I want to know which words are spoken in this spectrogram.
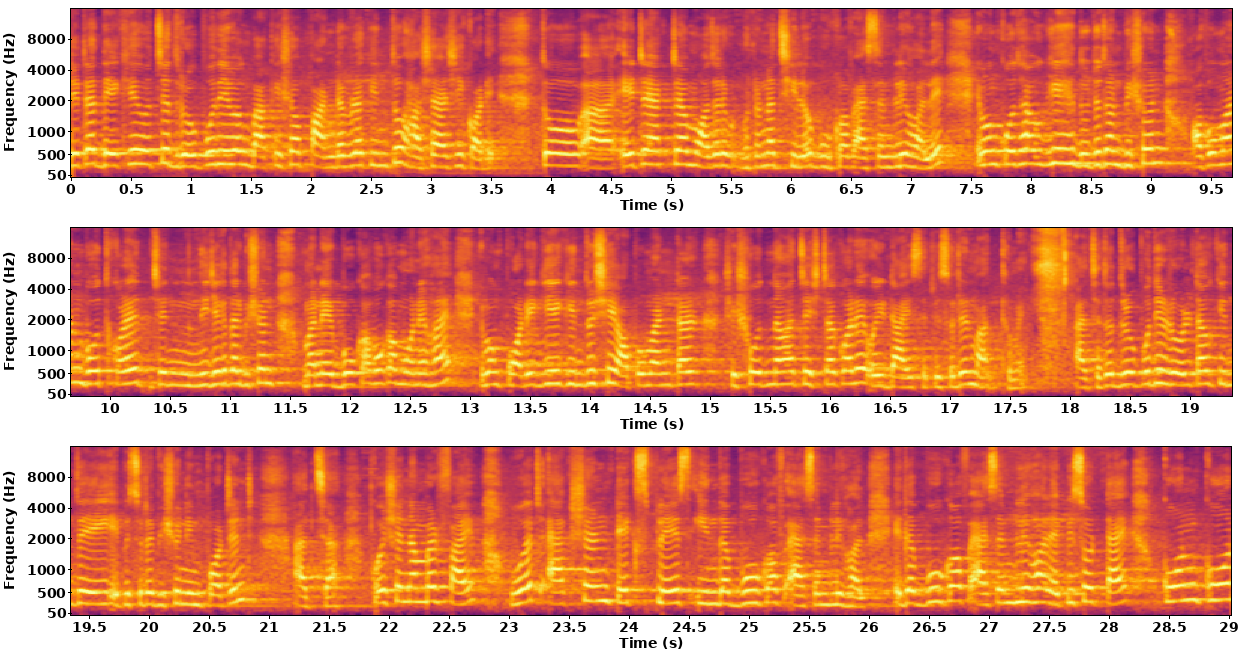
যেটা দেখে হচ্ছে দ্রৌপদী এবং বাকি সব পাণ্ডবরা কিন্তু হাসাহাসি করে। তো এটা একটা মজার ঘটনা ছিল বুক অফ অ্যাসেম্বলি হলে এবং কোথাও গিয়ে দুর্যোধন ভীষণ অপমান বোধ করে, যে নিজেকে তার ভীষণ মানে বোকা বোকা মনে হয় এবং পরে গিয়ে কিন্তু সেই অপমানটার সে শোধ নেওয়ার চেষ্টা করে ওই ডাইস এপিসোডের মাধ্যমে। আচ্ছা তো দ্রৌপদীর রোলটাও কিন্তু এই এপিসোডে ভীষণ ইম্পর্টেন্ট আচ্ছা question number five what action takes place in the book of assembly hall এই দ্য বুক অফ অ্যাসেম্বলি হল এপিসোডটায় কোন কোন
